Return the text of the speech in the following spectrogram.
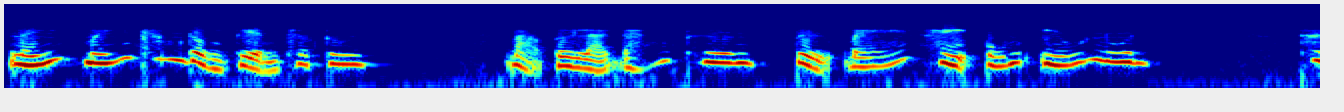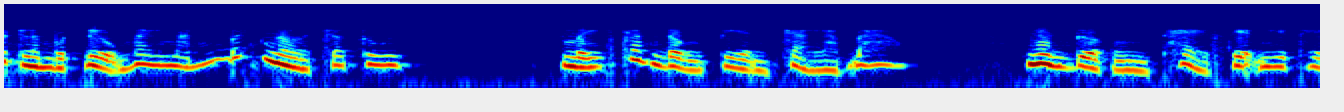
lấy mấy trăm đồng tiền cho tôi. Bảo tôi là đáng thương, tử bé hay ốm yếu luôn. Thật là một điều may mắn bất ngờ cho tôi. Mấy trăm đồng tiền chả là bao, nhưng được thể diện như thế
